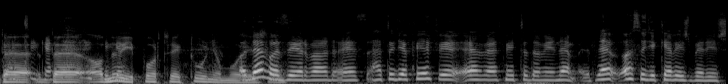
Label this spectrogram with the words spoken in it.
de, hát de a női portrék túlnyomó A Nem azért van ez. Hát ugye a férfi embert, mit tudom én, nem, nem az, hogy kevésbé is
